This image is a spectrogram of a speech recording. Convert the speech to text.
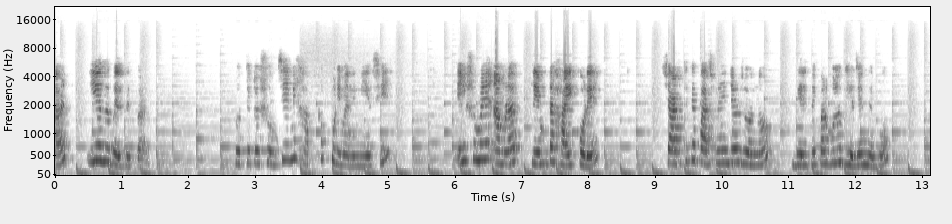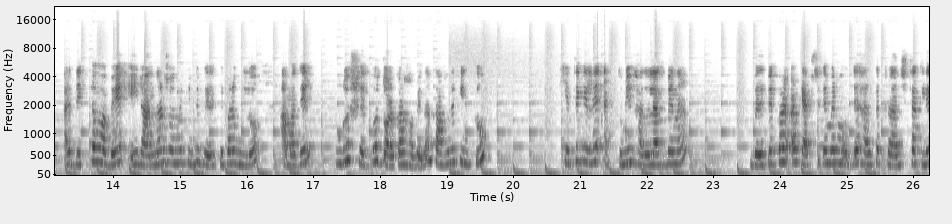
আর ইয়েলো বেল পেপার। প্রত্যেকটা সবজি আমি হাফ কাপ পরিমাণে নিয়েছি। এই সময় আমরা ফ্লেমটা হাই করে চার থেকে পাঁচ মিনিটের জন্য বেল পেপারগুলো ভেজে নেব। আর দেখতে হবে এই রান্নার জন্য কিন্তু বেল পেপারগুলো আমাদের পুরো সেদ্ধ দরকার হবে না, তাহলে কিন্তু খেতে গেলে একদমই ভালো লাগবে না। বেল পেপার আর ক্যাপসিকামের মধ্যে হালকা ক্রাঞ্চ থাকলে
